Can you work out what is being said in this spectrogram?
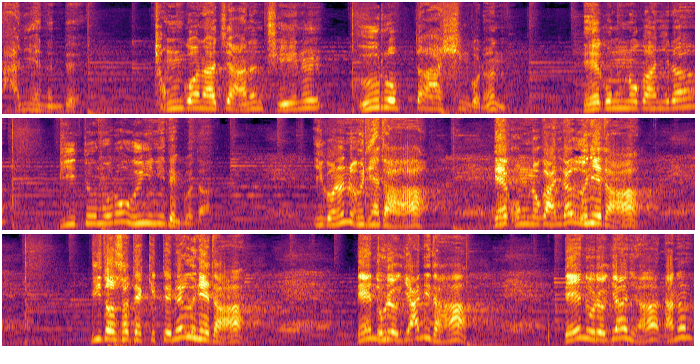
아니 했는데 경건하지 않은 죄인을 의롭다 하신 거는 내 공로가 아니라 믿음으로 의인이 된 거다. 이거는 은혜다. 내 공로가 아니라 은혜다. 믿어서 됐기 때문에 은혜다. 내 노력이 아니다. 내 노력이 아니야. 나는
